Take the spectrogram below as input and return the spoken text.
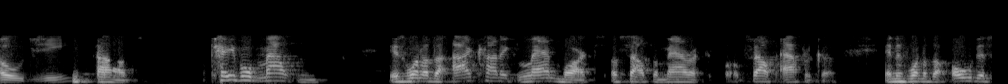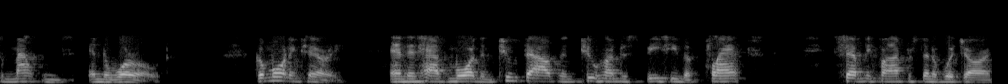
OG. Uh, Table Mountain is one of the iconic landmarks of South America, of South Africa, and is one of the oldest mountains in the world. Good morning, Terry. And it has more than 2,200 species of plants, 75% of which are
